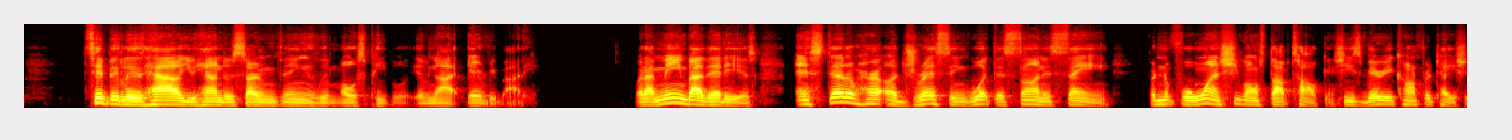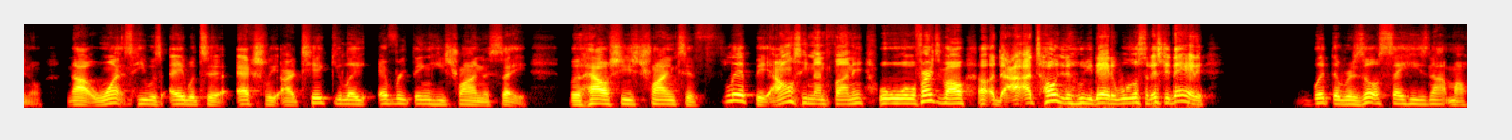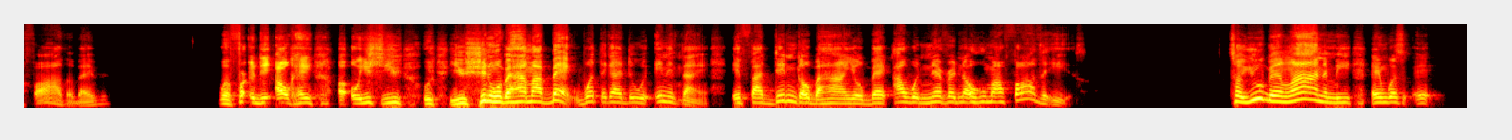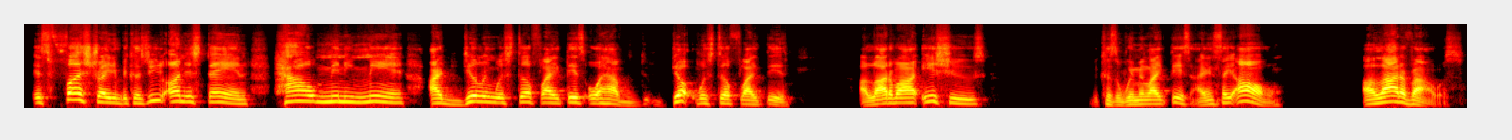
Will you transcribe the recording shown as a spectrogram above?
typically is how you handle certain things with most people, if not everybody. What I mean by that is instead of her addressing what the son is saying, for, for one, she won't stop talking. She's very confrontational. Not once he was able to actually articulate everything he's trying to say, but how she's trying to flip it. I don't see nothing funny. Well, well, first of all, uh, I, I told you who your daddy was, so that's your daddy. But the results say he's not my father, baby. Well, for, okay, uh, oh, you you you shouldn't went behind my back. What they got to do with anything? If I didn't go behind your back, I would never know who my father is. So you've been lying to me, and what's it- it's frustrating because you understand how many men are dealing with stuff like this or have dealt with stuff like this. A lot of our issues because of women like this. I didn't say all. A lot of ours.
